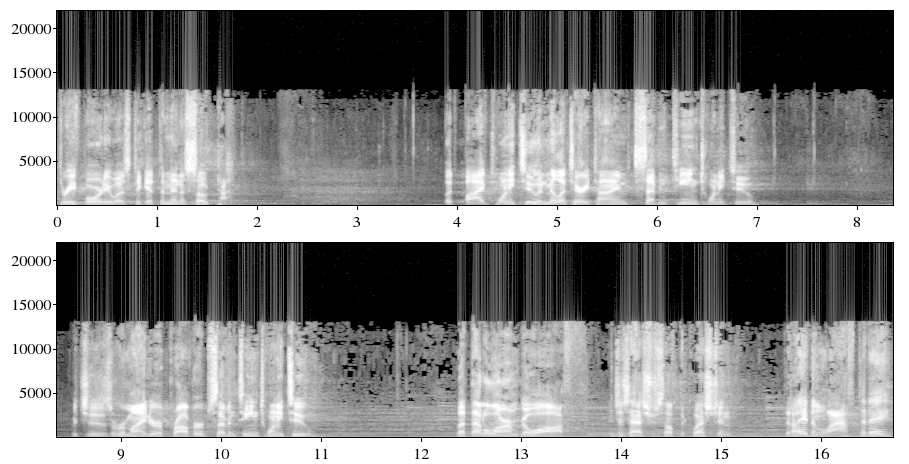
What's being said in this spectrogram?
340 was to get to Minnesota. But 522 in military time, 1722, which is a reminder of Proverbs 1722. Let that alarm go off and just ask yourself the question Did I even laugh today?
